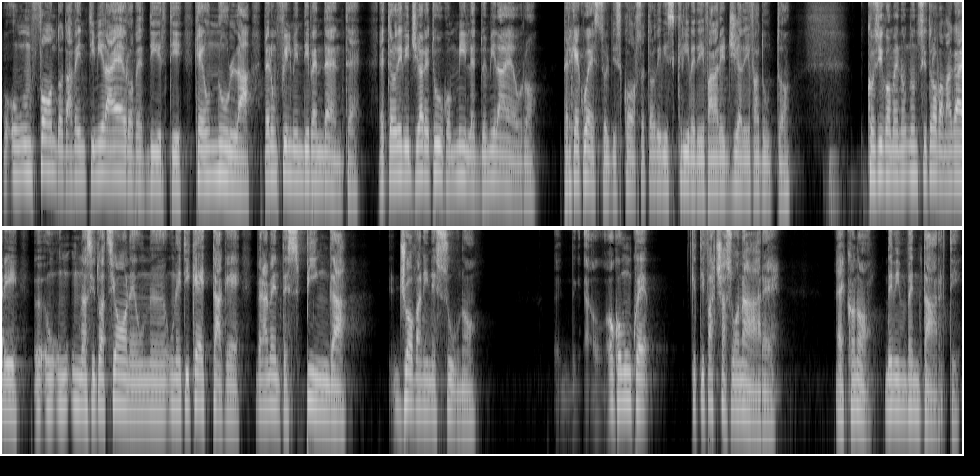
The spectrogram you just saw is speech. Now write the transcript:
un fondo da 20.000 euro per dirti che è un nulla per un film indipendente, e te lo devi girare tu con 1.000-2.000 euro. Perché questo è il discorso, e te lo devi scrivere, devi fare la regia, devi fare tutto così come non, non si trova magari uh, un, una situazione, un, un'etichetta che veramente spinga giovani nessuno, o comunque che ti faccia suonare. Ecco, no, devi inventarti.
